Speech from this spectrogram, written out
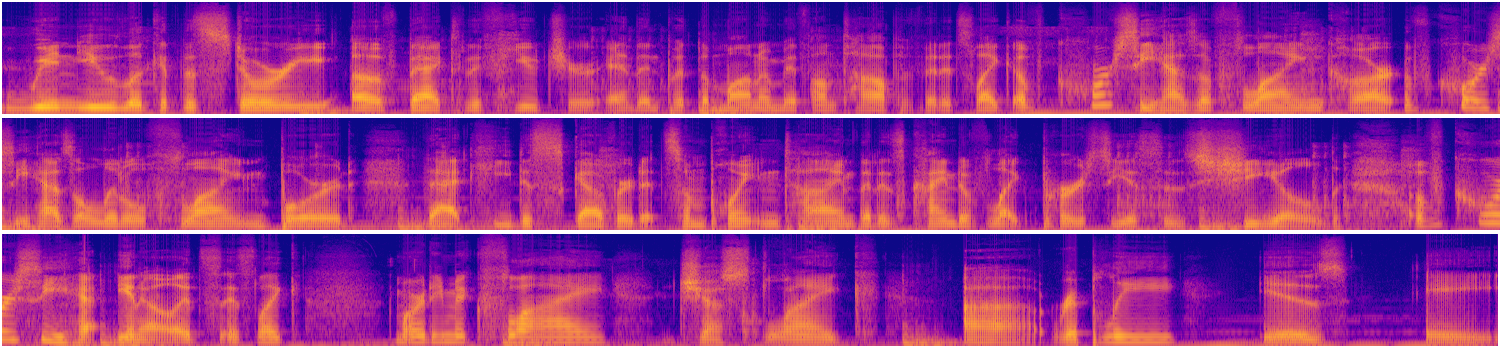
when you look at the story of Back to the Future and then put the monomyth on top of it, it's like, of course he has a flying car. Of course he has a little flying board that he discovered at some point in time that is kind of like Perseus's shield. Of course he, ha- you know, it's it's like Marty McFly, just like uh, Ripley, is a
